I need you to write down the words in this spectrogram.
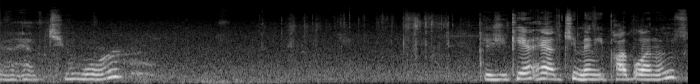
And I have two more. Because you can't have too many poblanos.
